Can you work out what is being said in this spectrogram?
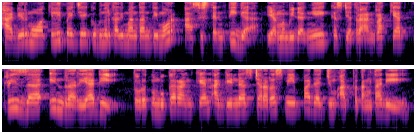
Hadir mewakili PJ Gubernur Kalimantan Timur, Asisten 3 yang membidangi kesejahteraan rakyat Riza Indra Riyadi turut membuka rangkaian agenda secara resmi pada Jumat petang tadi.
